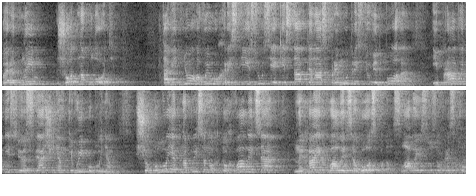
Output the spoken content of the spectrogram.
перед Ним жодна плоть. Та від нього ви у Христі Ісусі, який став для нас премудрістю від Бога і праведністю, і освяченням і викупленням, щоб було, як написано, хто хвалиться, нехай хвалиться Господом. Слава Ісусу Христу!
